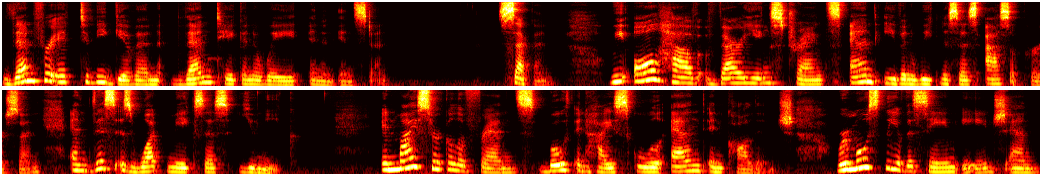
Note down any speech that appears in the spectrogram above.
than for it to be given, then taken away in an instant. Second, we all have varying strengths and even weaknesses as a person, and this is what makes us unique. In my circle of friends, both in high school and in college, we're mostly of the same age, and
